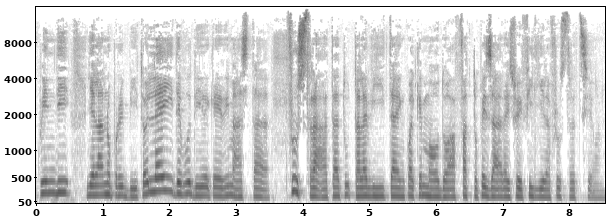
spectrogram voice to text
quindi gliel'hanno proibito e lei devo dire che è rimasta frustrata tutta la vita, in qualche modo ha fatto pesare ai suoi figli la frustrazione.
